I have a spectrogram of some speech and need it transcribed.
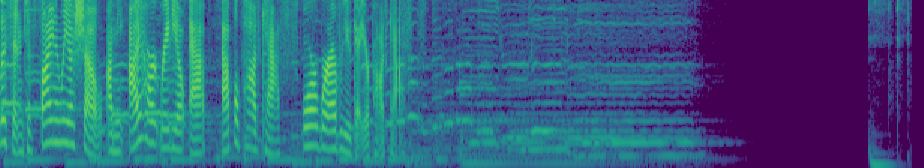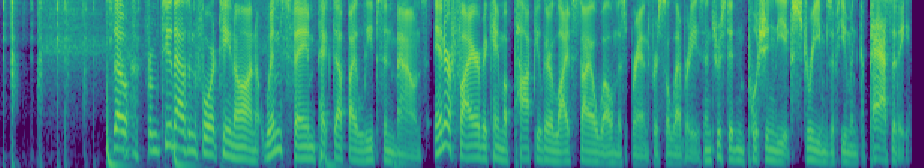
Listen to Finally a Show on the iHeartRadio app, Apple Podcasts, or wherever you get your podcasts. So, from 2014 on, Wim's fame picked up by leaps and bounds. Inner Fire became a popular lifestyle wellness brand for celebrities interested in pushing the extremes of human capacity.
